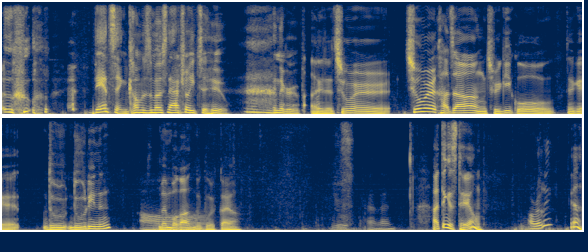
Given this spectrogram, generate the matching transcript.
who, dancing comes the most naturally to who in the group? 아, 이제 춤을 춤을 가장 즐기고 되게 누, 누리는 아. 멤버가 누구일까요? You, Allen. I think it's Taeyoung. Oh really? Yeah.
